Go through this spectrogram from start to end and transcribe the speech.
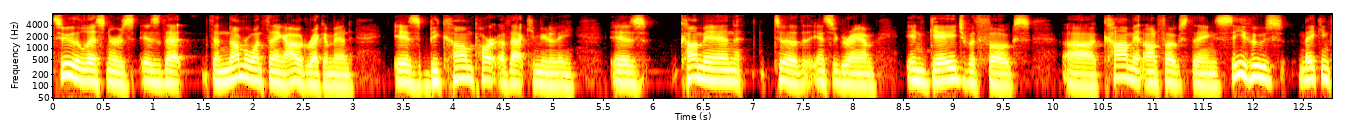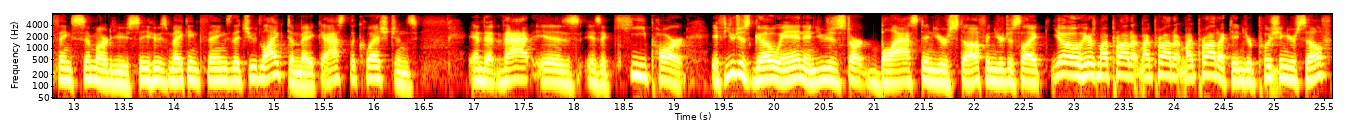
to the listeners is that the number one thing I would recommend is become part of that community is come in to the Instagram, engage with folks, uh, comment on folks' things, see who's making things similar to you, see who's making things that you'd like to make, ask the questions, and that that is is a key part. If you just go in and you just start blasting your stuff and you're just like, "Yo, here's my product, my product, my product," and you're pushing yourself,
